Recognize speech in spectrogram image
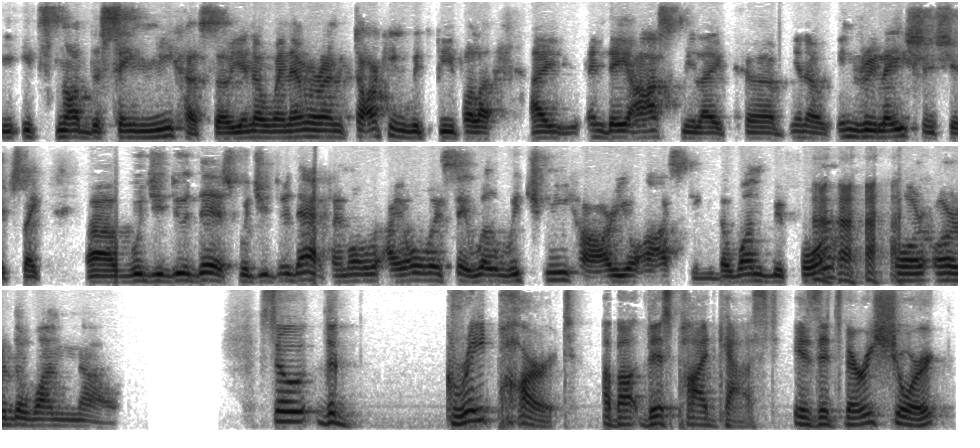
it's not the same Miha. So you know, whenever I'm talking with people, I and they ask me like, uh, you know, in relationships, like, uh, would you do this? Would you do that? I'm al- I always say, well, which Miha are you asking? The one before or or the one now? So the great part about this podcast is it's very short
